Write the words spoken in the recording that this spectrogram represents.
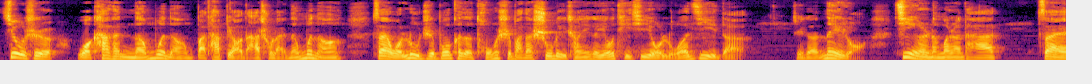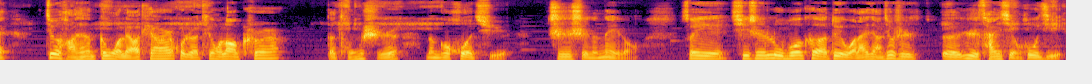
就是我看看能不能把它表达出来，能不能在我录制播客的同时，把它梳理成一个有体系、有逻辑的这个内容，进而能够让大家在就好像跟我聊天或者听我唠嗑的同时，能够获取知识的内容。所以，其实录播课对我来讲就是呃日参省乎己。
